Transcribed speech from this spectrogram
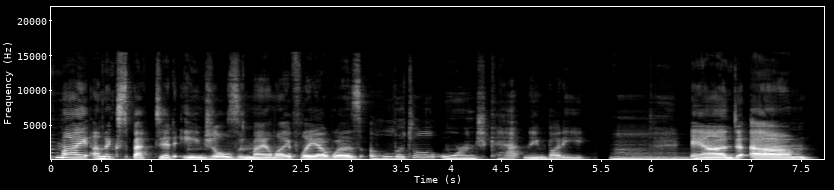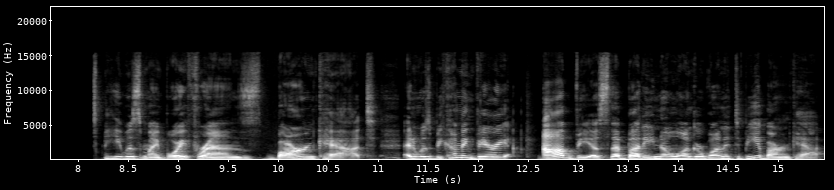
of my unexpected angels in my life, Leah, was a little orange cat named Buddy. Hmm. and um he was my boyfriend's barn cat and it was becoming very obvious that buddy no longer wanted to be a barn cat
